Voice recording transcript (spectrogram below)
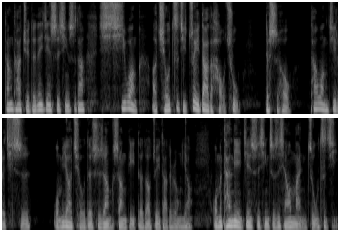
当他觉得那件事情是他希望啊求自己最大的好处的时候，他忘记了，其实我们要求的是让上帝得到最大的荣耀。我们贪恋一件事情，只是想要满足自己，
